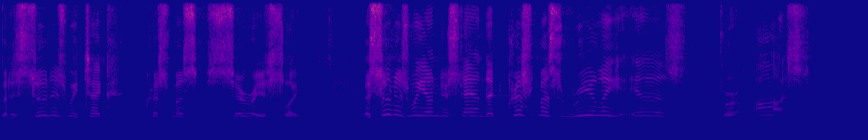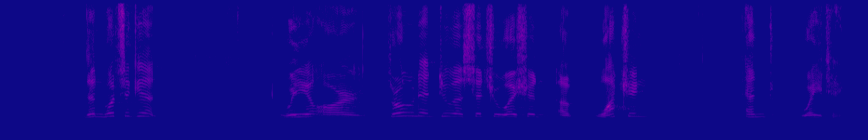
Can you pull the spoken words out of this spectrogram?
But as soon as we take Christmas seriously, as soon as we understand that Christmas really is for us, then once again, we are thrown into a situation of watching and waiting.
